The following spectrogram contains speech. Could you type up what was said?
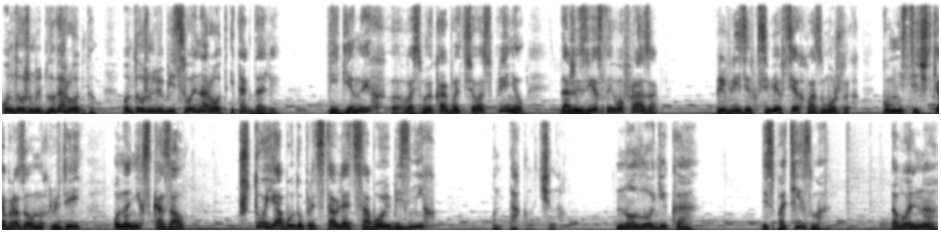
Он должен быть благородным. Он должен любить свой народ и так далее. И Генрих VIII как бы это все воспринял. Даже известна его фраза. Приблизив к себе всех возможных гуманистически образованных людей, он о них сказал, что я буду представлять собой без них. Он так начинал. Но логика деспотизма довольно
